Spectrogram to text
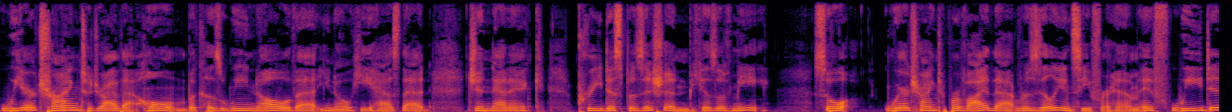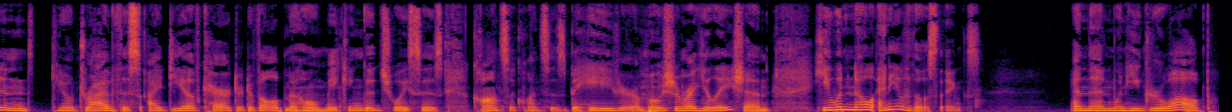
We are trying to drive that home because we know that, you know, he has that genetic predisposition because of me. So we're trying to provide that resiliency for him. If we didn't, you know, drive this idea of character development home, making good choices, consequences, behavior, emotion regulation, he wouldn't know any of those things. And then when he grew up,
